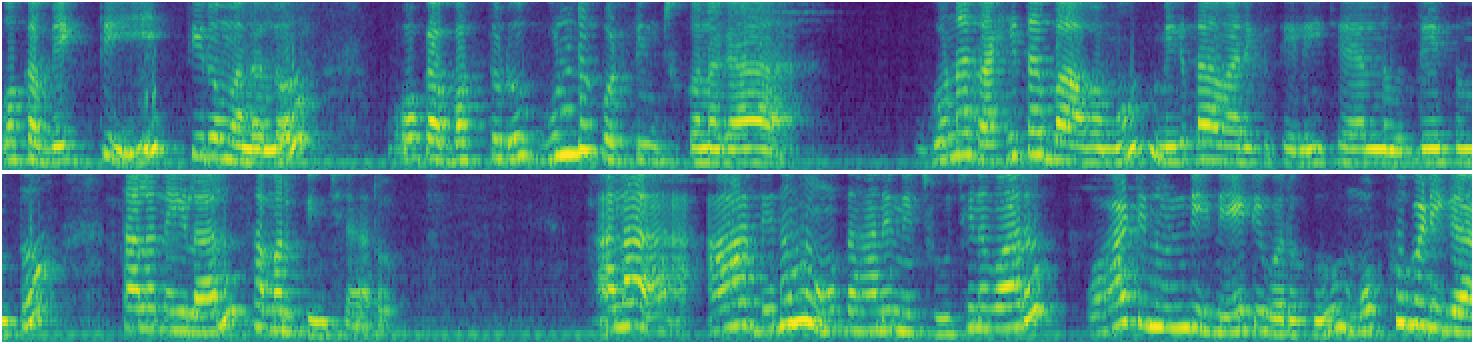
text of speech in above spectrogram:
ఒక వ్యక్తి తిరుమలలో ఒక భక్తుడు గుండు కొట్టించుకొనగా గుణరహిత భావము మిగతా వారికి తెలియచేయాలనే ఉద్దేశంతో తలనీలాలు సమర్పించారు. అలా ఆ దినము దానిని చూచిన వారు వాటి నుండి నేటి వరకు మొక్కుబడిగా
